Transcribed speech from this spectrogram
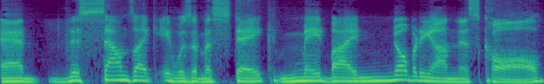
And this sounds like it was a mistake made by nobody on this call.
